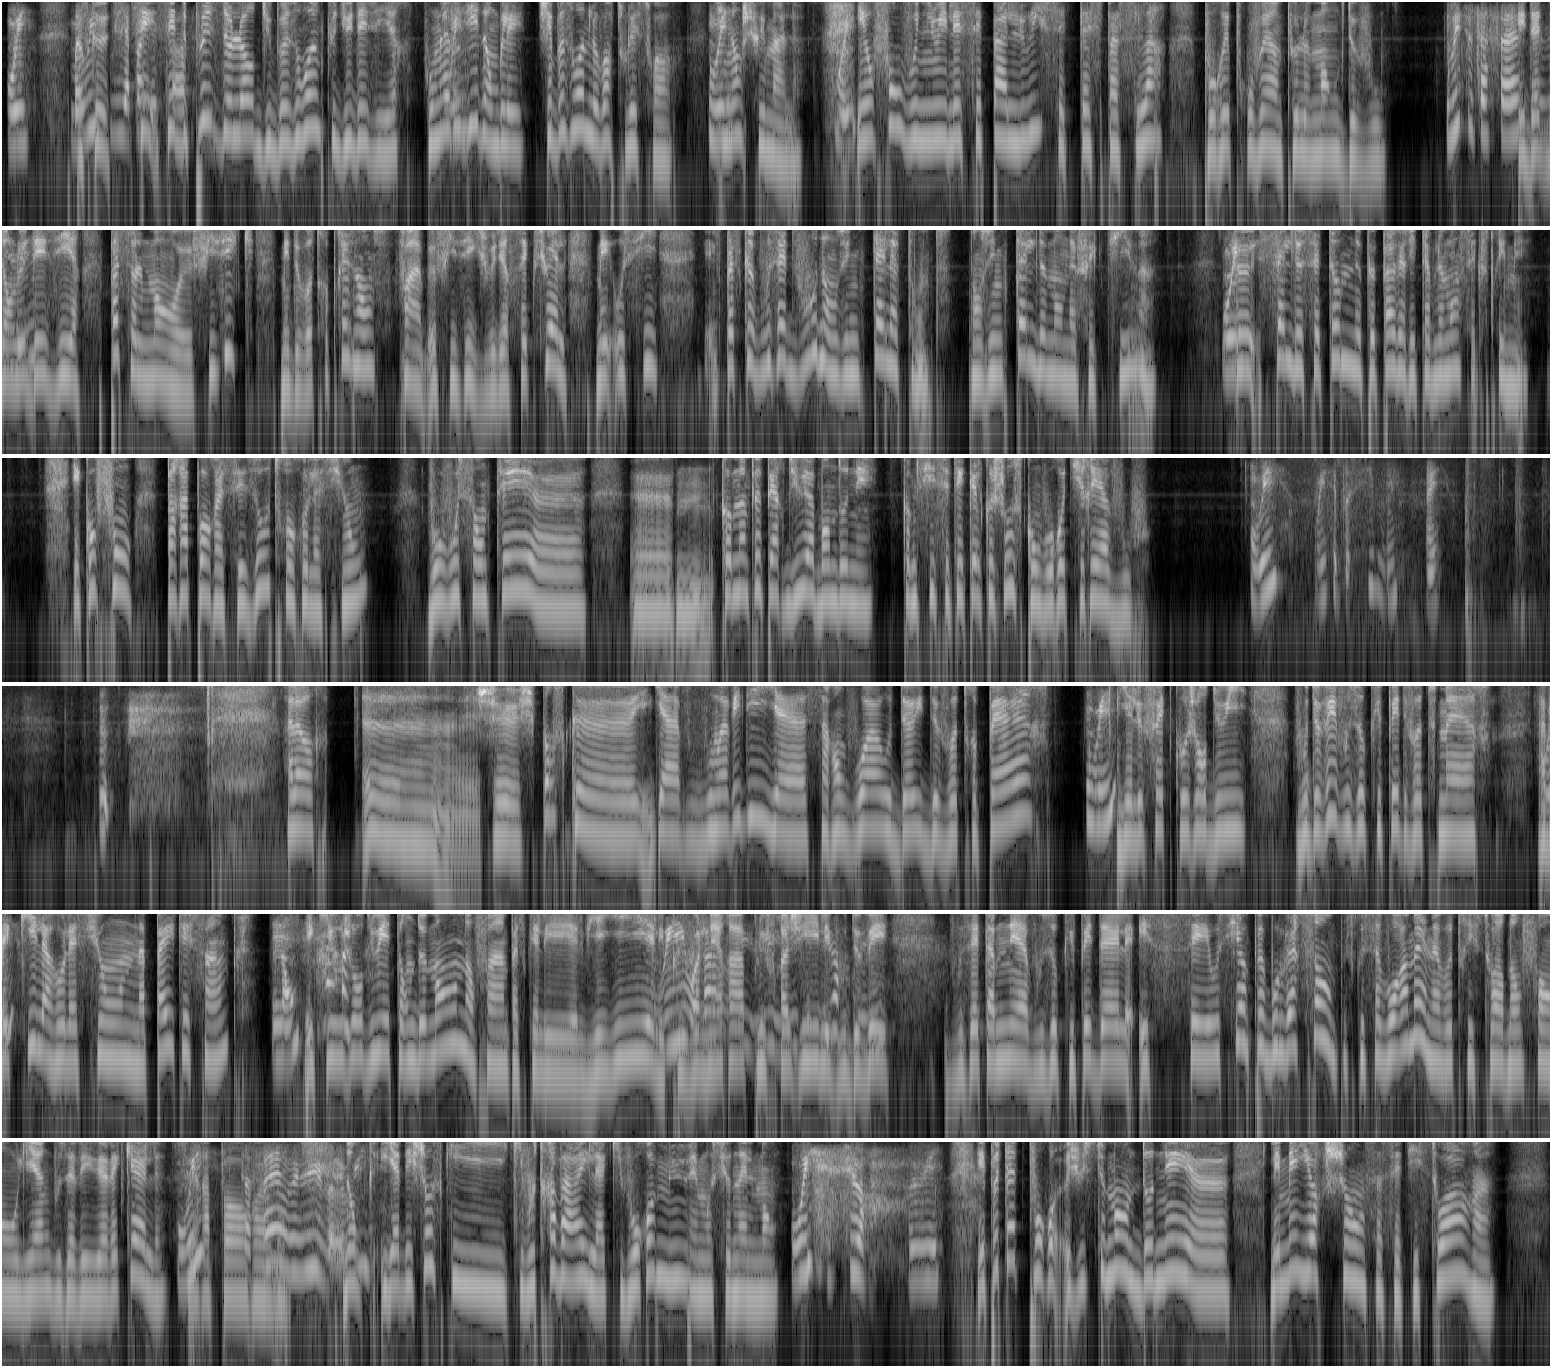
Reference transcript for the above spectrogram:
Oui. Bah Parce oui, que c'est de plus de l'ordre du besoin que du désir. Vous me l'avez Oui. dit d'emblée. J'ai besoin de le voir tous les soirs. Oui. Sinon, je suis mal. Oui. Et au fond, vous ne lui laissez pas, lui, cet espace-là pour éprouver un peu le manque de vous. Oui, tout à fait. et d'être Oui, dans le désir, pas seulement euh, physique, mais de votre présence. Enfin, euh, physique, je veux dire sexuelle, mais aussi parce que vous êtes vous dans une telle attente, dans une telle demande affective, Oui. que celle de cet homme ne peut pas véritablement s'exprimer. Et qu'au fond, par rapport à ces autres relations, vous vous sentez euh, euh, comme un peu perdu, abandonné, comme si c'était quelque chose qu'on vous retirait à vous. Oui, oui, c'est possible, oui. oui. Alors, euh, je, je pense que il y a, vous, vous m'avez dit, y a, ça renvoie au deuil de votre père. Oui, Il y a le fait qu'aujourd'hui, vous devez vous occuper de votre mère, avec Oui. qui la relation n'a pas été simple non. et qui aujourd'hui est en demande, enfin parce qu'elle est, elle vieillit, elle est plus voilà, vulnérable, oui, plus oui, fragile, et vous devez, vous êtes amené à vous occuper d'elle, et c'est aussi un peu bouleversant parce que ça vous ramène à votre histoire d'enfant, au lien que vous avez eu avec elle, ces rapports. Fait, euh, bon. oui, oui, bah, Donc il y a des choses qui, qui vous travaillent là, qui vous remuent émotionnellement. oui. C'est sûr. Oui, oui. Et peut-être pour justement donner euh, les meilleures chances à cette histoire,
